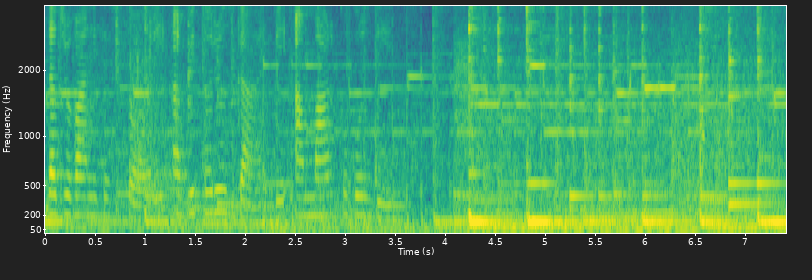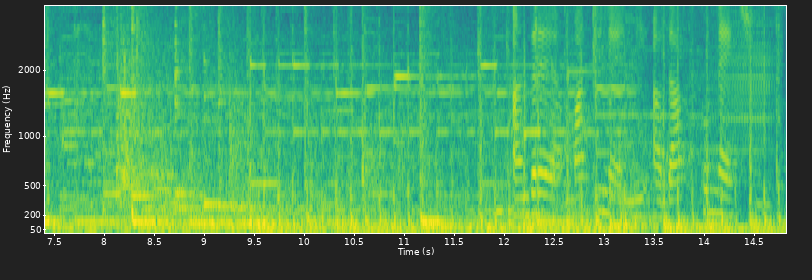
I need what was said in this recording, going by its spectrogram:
da Giovanni Testori a Vittorio Sgarbi a Marco Goldin. Andrea Martinelli Art Connections.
